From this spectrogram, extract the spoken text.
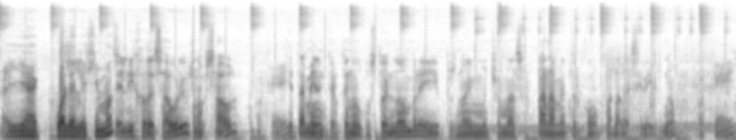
Ahí, ¿a ¿Cuál elegimos? El hijo de Saul, of Saul, Ok, que también creo que nos gustó el nombre y pues no hay mucho más parámetro como para decidir, ¿no? ok.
